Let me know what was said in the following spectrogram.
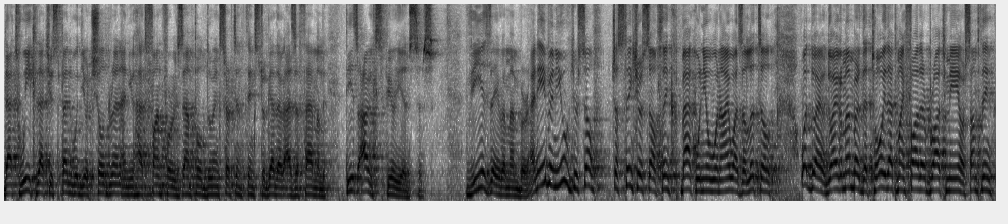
that week that you spent with your children and you had fun, for example, doing certain things together as a family. These are experiences. These they remember. And even you yourself, just think yourself, think back when you when I was a little, what do I do I remember the toy that my father brought me or something?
